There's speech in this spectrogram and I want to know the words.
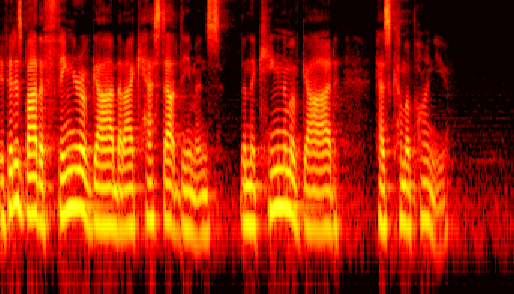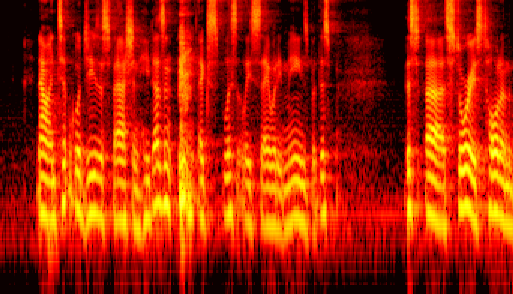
If it is by the finger of God that I cast out demons, then the kingdom of God has come upon you. Now, in typical Jesus fashion, he doesn't explicitly say what he means, but this, this uh, story is told in the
